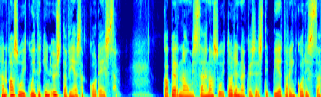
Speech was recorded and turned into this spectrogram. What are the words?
hän asui kuitenkin ystäviensä kodeissa. Kapernaumissa hän asui todennäköisesti Pietarin kodissa.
